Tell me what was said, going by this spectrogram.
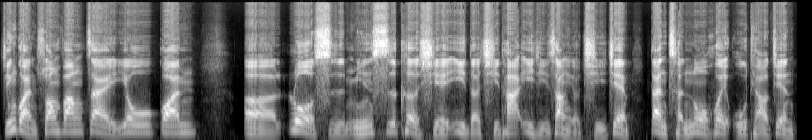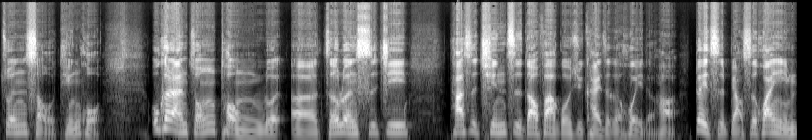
尽管双方在攸关呃落实明斯克协议的其他议题上有歧见，但承诺会无条件遵守停火。乌克兰总统伦呃泽伦斯基，他是亲自到法国去开这个会的哈，对此表示欢迎。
